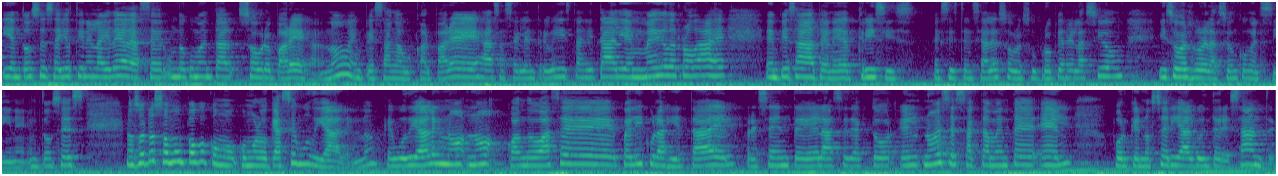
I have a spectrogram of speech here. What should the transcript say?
y entonces ellos tienen la idea de hacer un documental sobre parejas, ¿no? Empiezan a buscar parejas, a hacerle entrevistas y tal, y en medio del rodaje empiezan a tener crisis existenciales sobre su propia relación y sobre su relación con el cine. Entonces, nosotros somos un poco como, como lo que hace Woody Allen, ¿no? Que Woody Allen no, no, cuando hace películas y está él presente, él hace de actor, él no es exactamente él porque no sería algo interesante.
